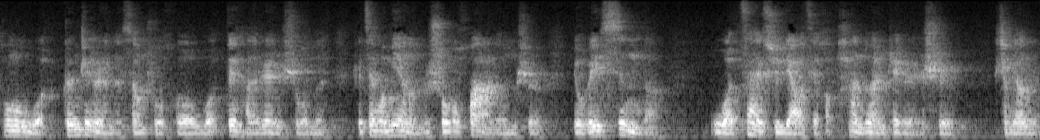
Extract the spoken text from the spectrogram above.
通过我跟这个人的相处和我对他的认识，我们是见过面了，我们是说过话的，我们是有微信的，我再去了解和判断这个人是什么样的人。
